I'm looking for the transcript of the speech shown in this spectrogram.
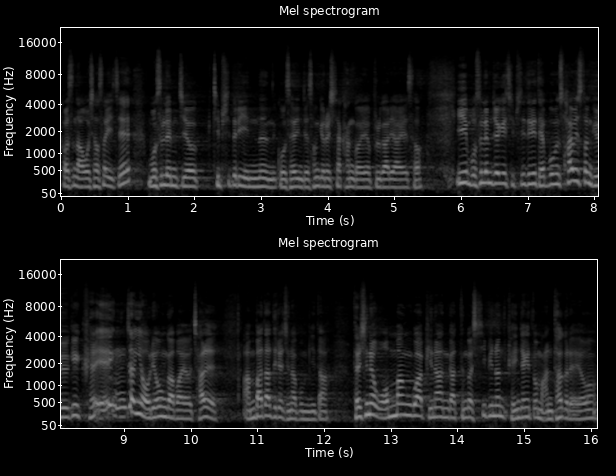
거기서 나오셔서 이제 모슬렘 지역 집시들이 있는 곳에 이제 선교를 시작한 거예요. 불가리아에서 이 모슬렘 지역의 집시들이 대부분 사회성 교육이 굉장히 어려운가 봐요. 잘 안 받아들여지나 봅니다. 대신에 원망과 비난 같은 거 시비는 굉장히 또 많다 그래요.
